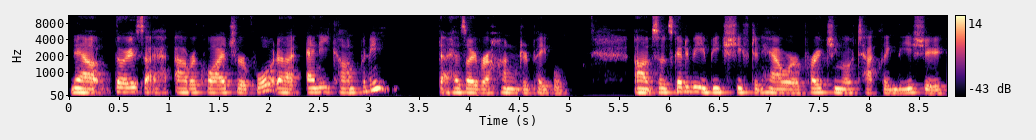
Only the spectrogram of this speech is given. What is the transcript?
Now, those that are required to report are any company that has over 100 people. Um, so it's going to be a big shift in how we're approaching or tackling the issue.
